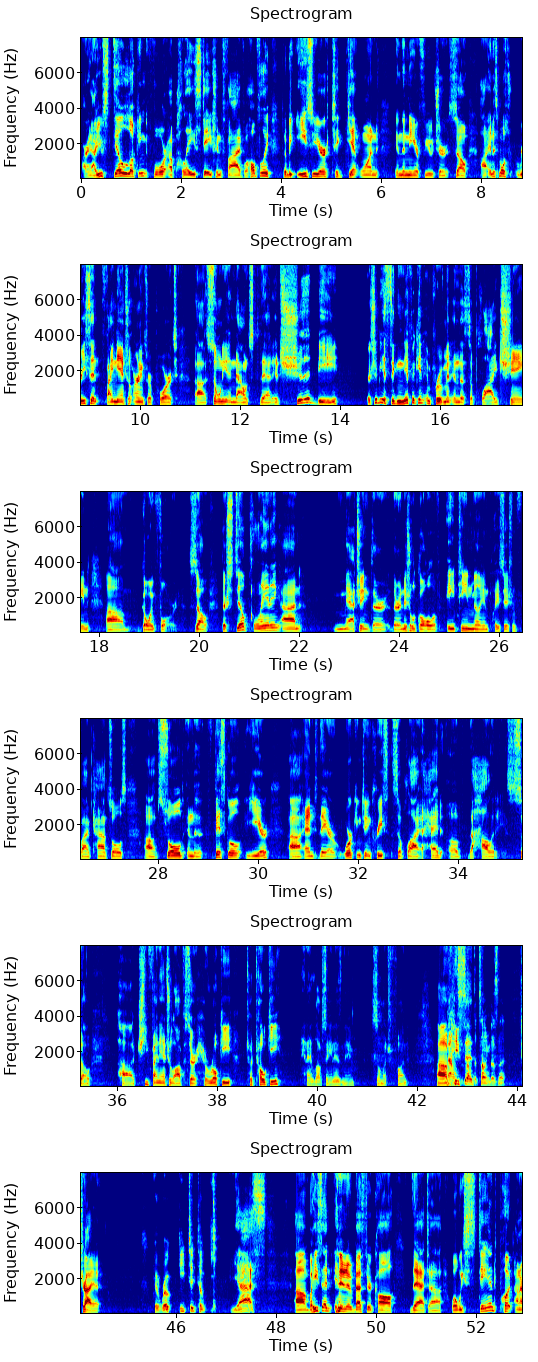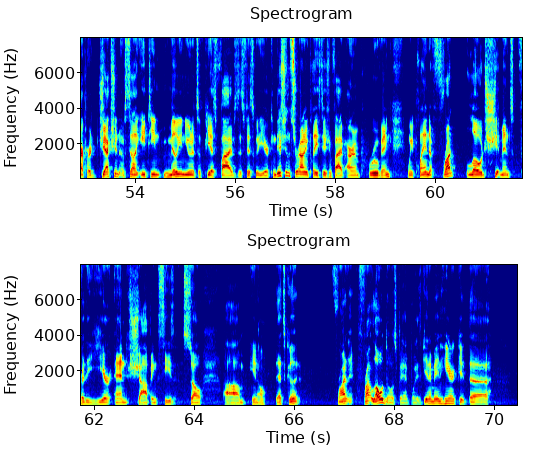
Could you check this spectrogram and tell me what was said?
All right, are you still looking for a PlayStation 5? Well, hopefully it'll be easier to get one in the near future. So, uh, in its most recent financial earnings report, uh, Sony announced that it should be there should be a significant improvement in the supply chain um, going forward. So they're still planning on matching their their initial goal of 18 million PlayStation 5 consoles uh, sold in the fiscal year, uh, and they are working to increase supply ahead of the holidays. So, uh, Chief Financial Officer Hiroki Totoki, man, I love saying his name, so much fun. Um, he said, the tongue, doesn't it? "Try it." Hiroki Totoki. Yes. Um, but he said in an investor call that uh, while we stand put on our projection of selling 18 million units of PS5s this fiscal year, conditions surrounding PlayStation 5 are improving. And we plan to front load shipments for the year end shopping season. So, um, you know, that's good. Front front load those bad boys. Get them in here. Get the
